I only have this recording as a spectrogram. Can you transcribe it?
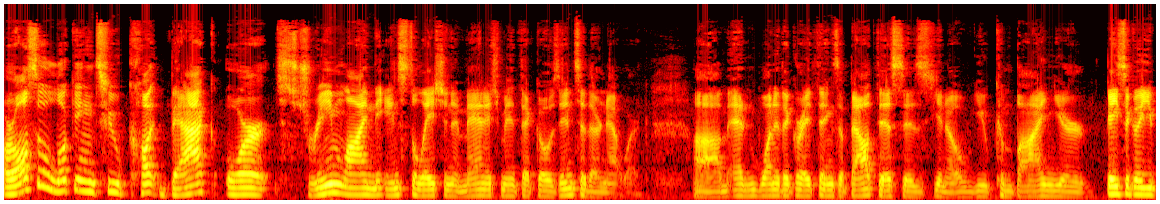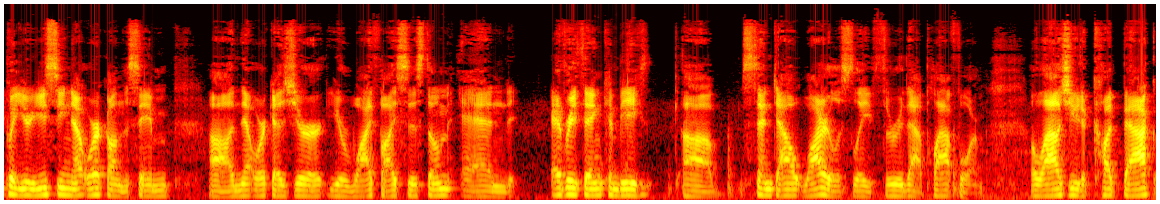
are also looking to cut back or streamline the installation and management that goes into their network. Um, and one of the great things about this is, you know, you combine your basically you put your UC network on the same uh, network as your your Wi-Fi system, and everything can be uh, sent out wirelessly through that platform. Allows you to cut back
